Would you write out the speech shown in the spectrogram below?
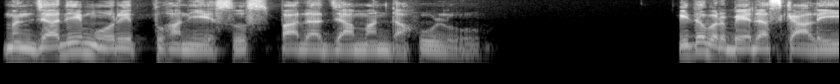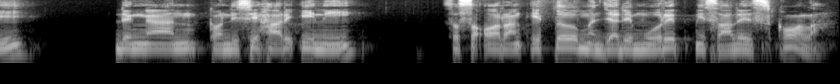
menjadi murid Tuhan Yesus pada zaman dahulu itu berbeda sekali dengan kondisi hari ini. Seseorang itu menjadi murid misalnya sekolah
